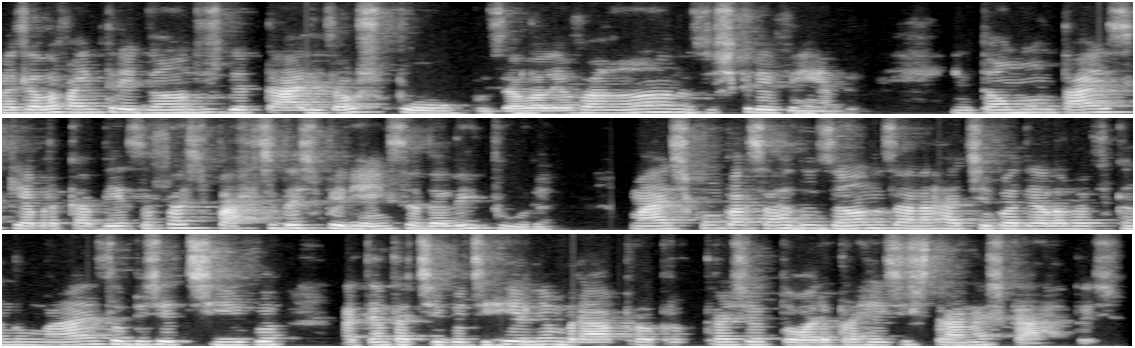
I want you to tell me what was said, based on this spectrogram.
mas ela vai entregando os detalhes aos poucos, ela leva anos escrevendo. Então, montar esse quebra-cabeça faz parte da experiência da leitura. Mas, com o passar dos anos, a narrativa dela vai ficando mais objetiva, a tentativa de relembrar a própria trajetória para registrar nas cartas.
